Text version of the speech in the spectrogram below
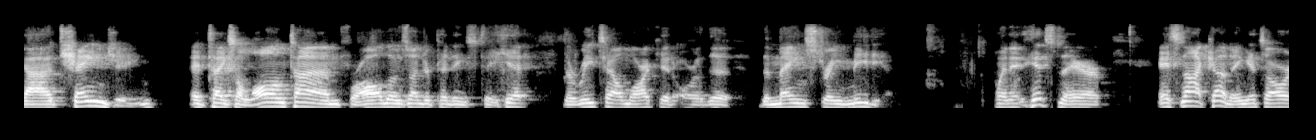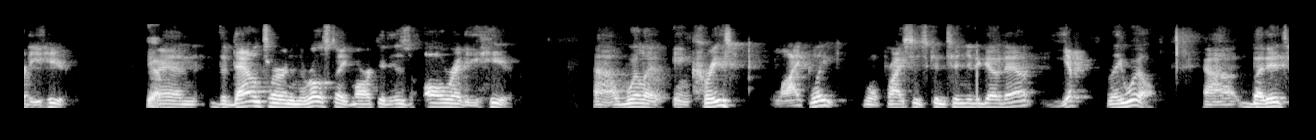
uh, changing. It takes a long time for all those underpinnings to hit the retail market or the, the mainstream media. When it hits there, it's not coming, it's already here. Yeah. And the downturn in the real estate market is already here. Uh, will it increase? Likely. Will prices continue to go down? Yep, they will. Uh, but it's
